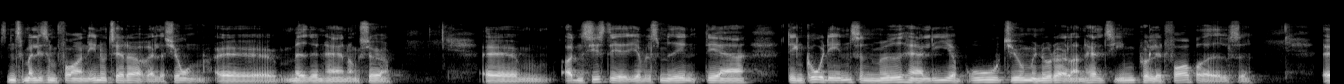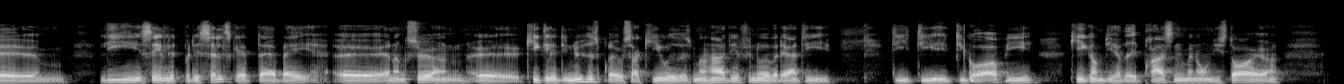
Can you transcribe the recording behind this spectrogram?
sådan så man ligesom får en endnu tættere relation øh, med den her annoncør. Øhm, og den sidste, jeg vil smide ind, det er, det er en god idé inden sådan en møde her lige at bruge 20 minutter eller en halv time på lidt forberedelse. Øhm, lige se lidt på det selskab, der er bag øh, annoncøren, øh, kigge lidt i nyhedsbrevsarkivet, hvis man har det, finde ud af, hvad det er, de, de, de, de går op i, kigge om de har været i pressen med nogle historier,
